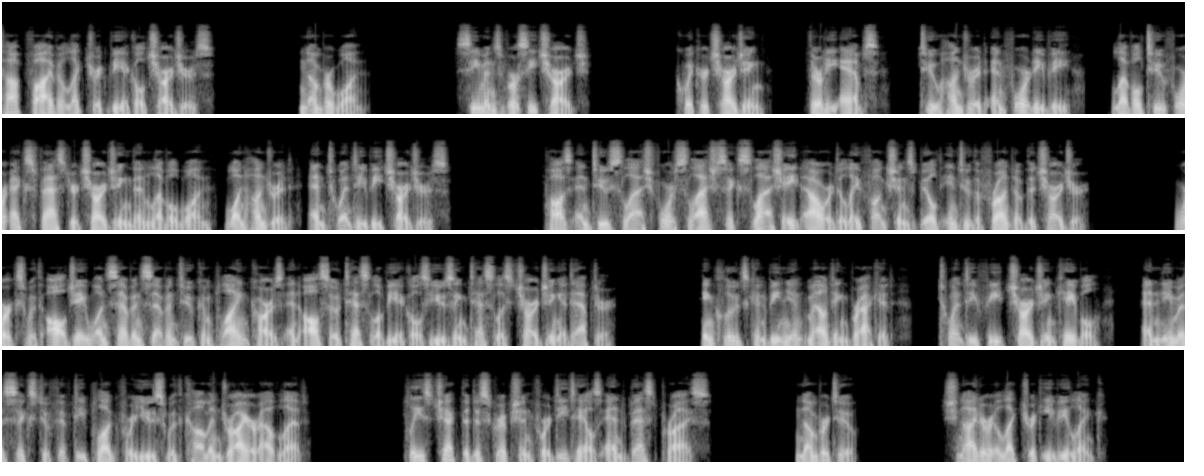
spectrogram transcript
Top 5 Electric Vehicle Chargers. Number 1. Siemens Versicharge. Quicker charging, 30 amps, 240 V, level 2 4x faster charging than level 1, 120 V chargers. Pause and 2 slash 4 slash 6 slash 8 hour delay functions built into the front of the charger. Works with all J1772 complying cars and also Tesla vehicles using Tesla's charging adapter. Includes convenient mounting bracket, 20 feet charging cable, and NEMA 6 to 50 plug for use with common dryer outlet. Please check the description for details and best price. Number 2. Schneider Electric EVlink.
